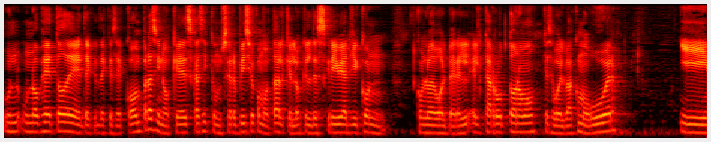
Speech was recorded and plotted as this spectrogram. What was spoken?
un, objeto de, que se compra, sino que es casi que un servicio como tal, que es lo que él describe allí con, con lo de volver el, el carro autónomo, que se vuelva como Uber. Y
